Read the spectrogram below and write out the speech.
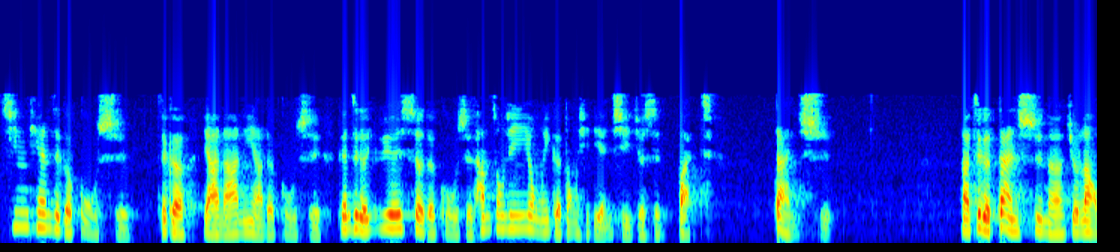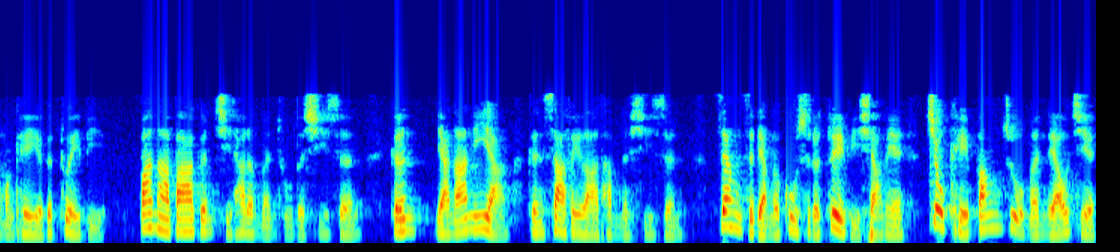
今天这个故事，这个亚拿尼亚的故事，跟这个约瑟的故事，他们中间用一个东西联系，就是 but，但是。那这个但是呢，就让我们可以有个对比。巴拿巴跟其他的门徒的牺牲，跟亚拿尼亚跟撒菲拉他们的牺牲，这样子两个故事的对比下面，就可以帮助我们了解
